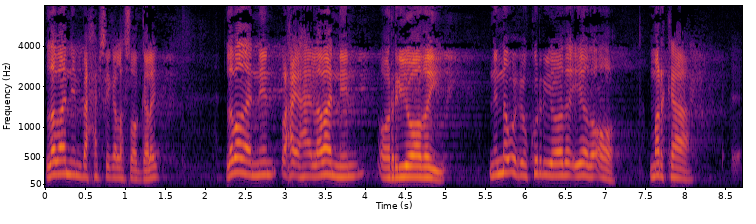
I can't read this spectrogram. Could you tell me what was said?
laba nin baa xabsiga la soo galay. Labada nin waxay ahayn laba nin oo riyooday. Ninna wuxuu ku riyooday iyada oo markaa eh,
